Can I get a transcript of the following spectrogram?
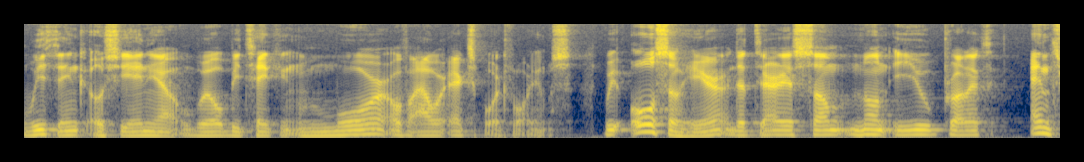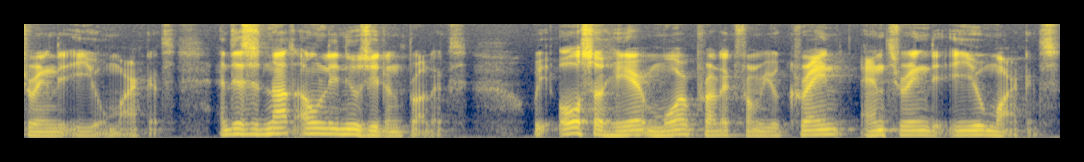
we think Oceania will be taking more of our export volumes. We also hear that there is some non-EU product entering the EU market. And this is not only New Zealand product. We also hear more product from Ukraine entering the EU markets.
